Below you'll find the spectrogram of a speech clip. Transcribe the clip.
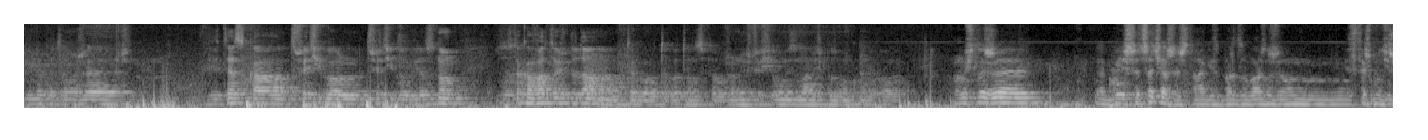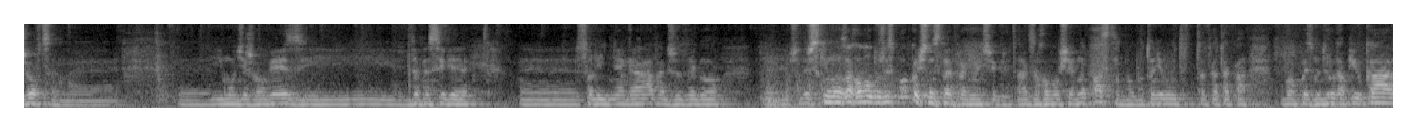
Dzień dobry, to że Wieteska, trzeci gol, trzeci gol wiosną. To jest taka wartość dodana tego, tego transferu, że on jeszcze się umie znaleźć pod Głowa. No myślę, że jakby jeszcze trzecia rzecz, tak, jest bardzo ważna, że on jest też młodzieżowcem. Młodzieżowiec, i, w defensywie y, solidnie gra, także tego y, przede wszystkim on zachował duży spokój przy tym fragmencie gry, tak, zachował się jak napastnik, bo, bo to nie był taka, taka, to była powiedzmy druga piłka,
